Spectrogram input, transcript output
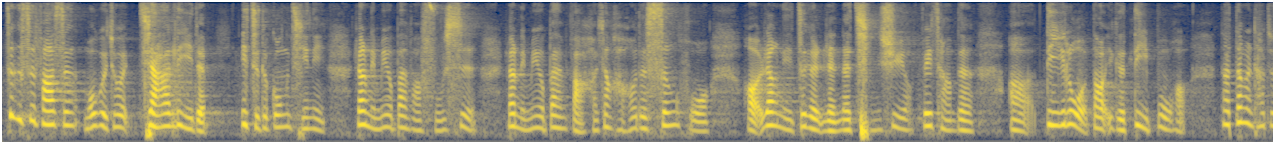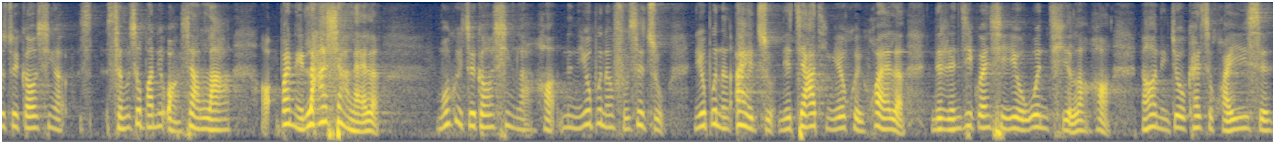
这个事发生，魔鬼就会加力的。一直的攻击你，让你没有办法服侍，让你没有办法好像好好的生活，好让你这个人的情绪非常的啊、低落到一个地步哈。那当然他就最高兴啊，什么时候把你往下拉，哦，把你拉下来了。魔鬼最高兴了，好，那你又不能服侍主，你又不能爱主，你的家庭也毁坏了，你的人际关系也有问题了，哈，然后你就开始怀疑神，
